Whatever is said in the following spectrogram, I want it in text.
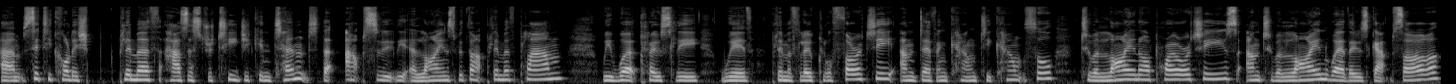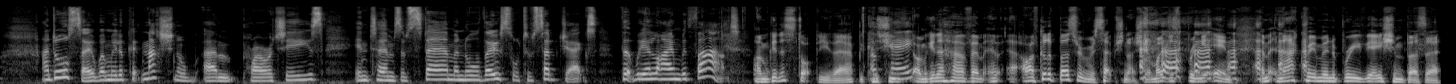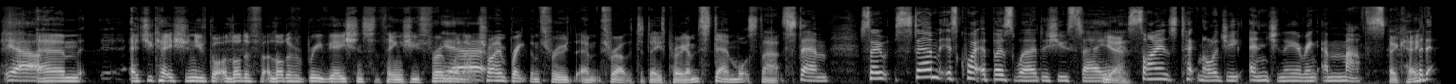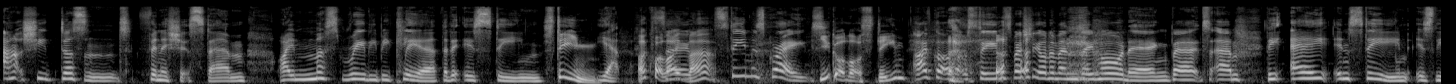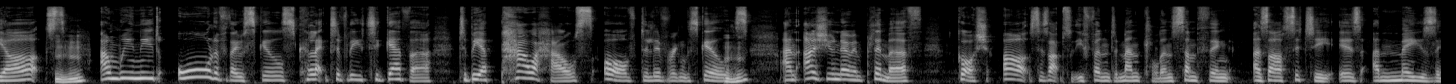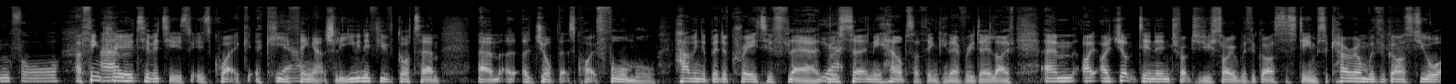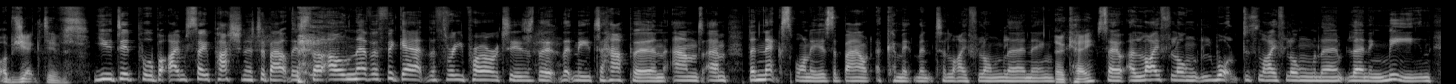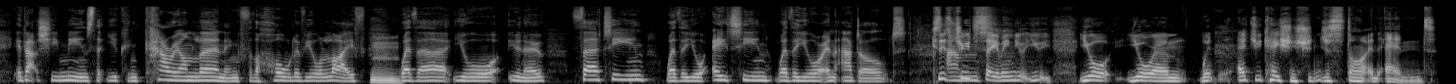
Um, city College Plymouth has a strategic intent that absolutely aligns with that Plymouth plan. We work closely with Plymouth Local Authority and Devon County Council to align our priorities and to align where those gaps are. And also, when we look at national um, priorities in terms of STEM and all those sort of subjects, that we align with that. I'm going to stop you there because Okay. you, I'm going to have. Um, uh, I've got a buzzer in reception. Actually, I might just bring it in. Um, an acronym and abbreviation buzzer. Yeah. Um, education. You've got a lot of a lot of abbreviations for things. You throw one Yeah. out. Try and break them through um, throughout the, today's program. STEM. What's that? STEM. So STEM is quite a buzzword, as you say. Yeah. It's science, technology, engineering, and maths. Okay. But it actually doesn't finish at STEM. I must really be clear that it is STEAM. Steam. Yeah. I quite So like that. STEAM is great. You got a lot of steam. I've got a lot of steam, especially on a Monday morning. But um, the A in STEAM is the arts, Mm-hmm. and we need all of those skills collectively together to be a powerhouse of delivering the skills. Mm-hmm. And as you know, in Plymouth, gosh, arts is absolutely fundamental and something as our city is amazing for. I think creativity is, is quite a, a key Um, yeah. thing, actually. Even if you've got um, um, a, a job that's quite formal, having a bit of creative flair Yeah. most certainly helps, I think, in everyday life. Um, I, I jumped in and interrupted you, sorry, with regards to STEAM. So carry on with regards to your objectives. You did, Paul, but I'm so passionate about this that I'll never forget the three priorities that, that need to happen. And um, the next one is about a commitment to lifelong learning. Okay. So, a lifelong, what does lifelong learn, learning learning mean? It actually means that you can carry on learning for the whole of your life, whether you're, you know, 13, whether you're 18, whether you're an adult. Because it's true to say, I mean, you, you, your your um, when education shouldn't just start and end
